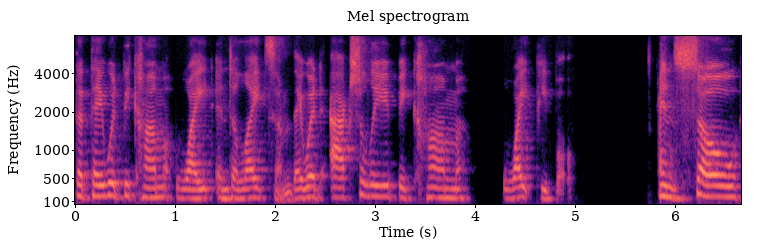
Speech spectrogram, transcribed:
that they would become white and delightsome. They would actually become white people. And so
